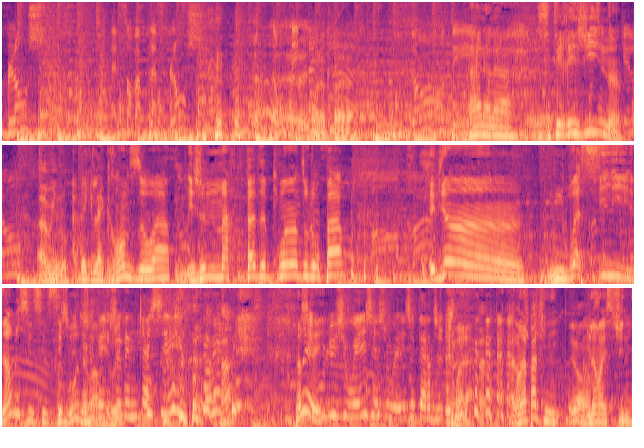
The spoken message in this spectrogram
blanche, elle s'en va place blanche. Dans des Voilà, pas là. nightclubs ou dans des... Ah là là, c'était Régine Ah oui, avec la grande Zoa et je ne marque pas de points toujours pas. Eh bien, voici. Non mais c'est- beau Je d'avoir je vais me cacher. J'ai voulu jouer, j'ai joué, j'ai perdu. Voilà, on n'a pas fini. Il en reste une.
